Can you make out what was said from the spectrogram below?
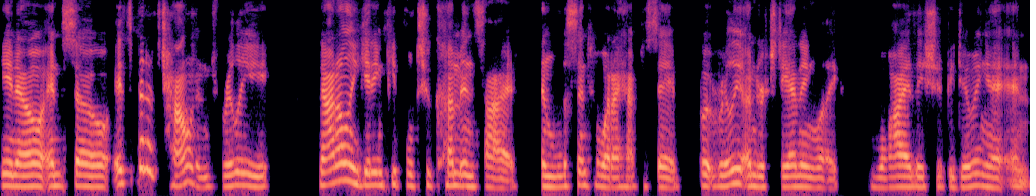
you know? And so it's been a challenge really not only getting people to come inside and listen to what I have to say, but really understanding like why they should be doing it and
